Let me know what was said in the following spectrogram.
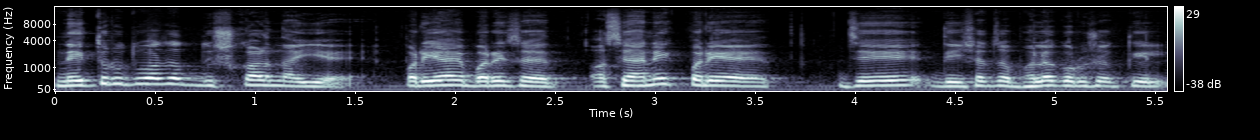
नेतृत्वाचा दुष्काळ नाही आहे पर्याय बरेच आहेत. असे अनेक पर्याय आहेत जे देशाचं भलं करू शकतील.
